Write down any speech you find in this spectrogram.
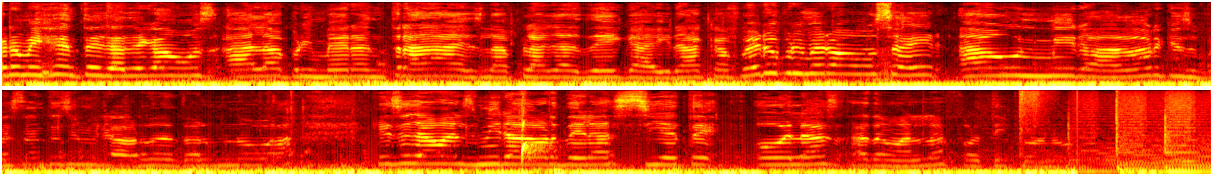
Bueno mi gente, ya llegamos a la primera entrada, es la playa de Gairaca Pero primero vamos a ir a un mirador, que supuestamente es un mirador donde todo el mundo va Que se llama el mirador de las siete olas, a tomar la fotico, ¿no?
